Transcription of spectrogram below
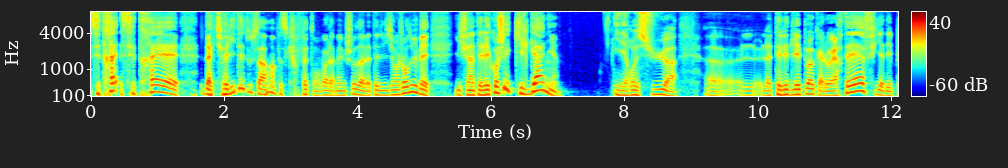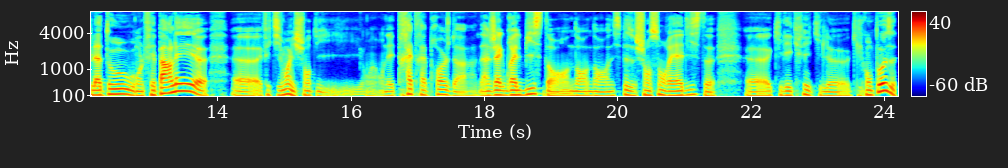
C'est très, c'est très d'actualité tout ça, hein, parce qu'en fait, on voit la même chose à la télévision aujourd'hui. Mais il fait un télécrochet qu'il gagne. Il est reçu à euh, la télé de l'époque à l'ORTF. Il y a des plateaux où on le fait parler. Euh, euh, effectivement, il chante. On, est très très proche d'un Jacques Brel bis dans, une espèce de chanson réaliste qu'il écrit et qu'il qu compose.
